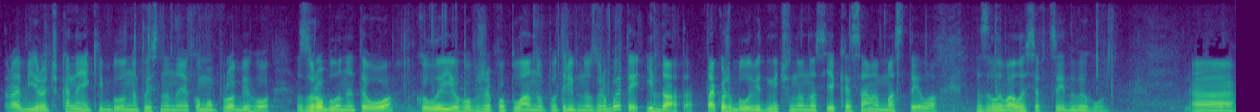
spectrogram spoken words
Стара бірочка, на якій було написано, на якому пробігу зроблене ТО, коли його вже по плану потрібно зробити, і дата. Також було відмічено у нас, яке саме мастило заливалося в цей двигун. Е,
